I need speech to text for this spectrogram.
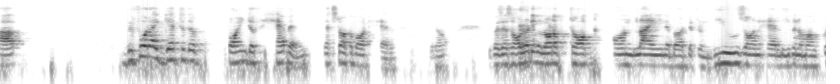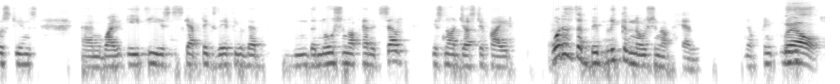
Uh, before I get to the point of heaven, let's talk about hell. You know, because there's already a lot of talk online about different views on hell, even among Christians. And while atheist skeptics, they feel that the notion of hell itself is not justified what is the biblical notion of hell? You know, well,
